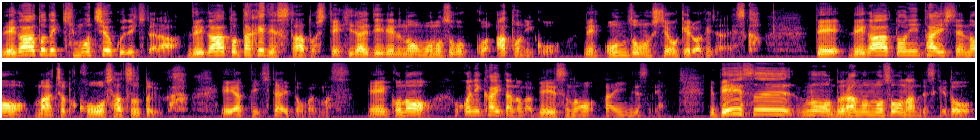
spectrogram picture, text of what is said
ー、レガートで気持ちよくできたらレガートだけでスタートして左手入れるのをものすごくこう後にこうね温存しておけるわけじゃないですか。でレガートに対してのまあちょっと考察というか、えー、やっていきたいと思います。えー、このここに書いたのがベースのラインですね。でベースもドラムもそうなんですけど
